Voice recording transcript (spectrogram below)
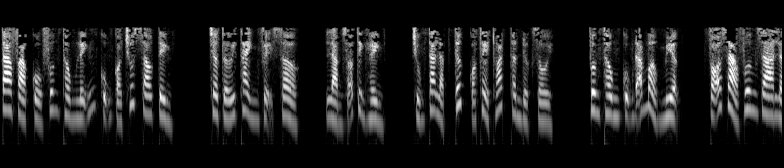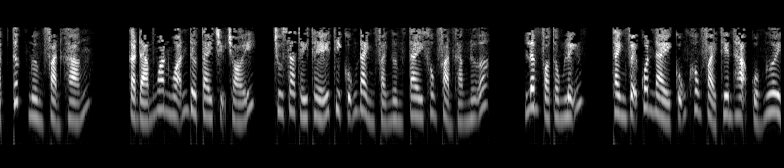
ta và cổ phương thống lĩnh cũng có chút giao tình. Chờ tới thành vệ sở, làm rõ tình hình, chúng ta lập tức có thể thoát thân được rồi. Vương Thông cũng đã mở miệng, võ giả vương gia lập tức ngừng phản kháng, cả đám ngoan ngoãn đưa tay chịu chói, Chu gia thấy thế thì cũng đành phải ngừng tay không phản kháng nữa. Lâm phó thống lĩnh, thành vệ quân này cũng không phải thiên hạ của ngươi,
